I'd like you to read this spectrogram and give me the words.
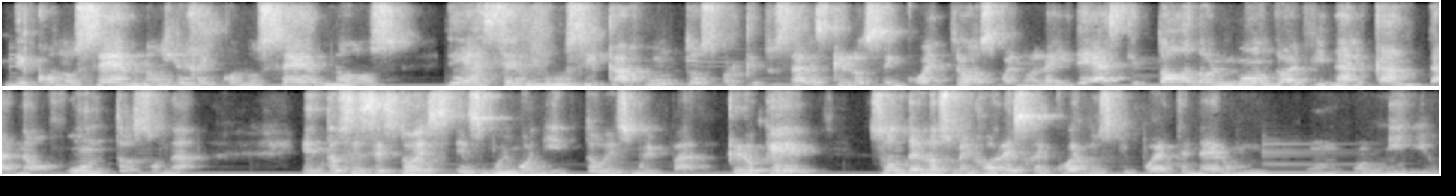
de conocernos, de reconocernos, de hacer música juntos, porque tú sabes que los encuentros, bueno, la idea es que todo el mundo al final canta, ¿no? Juntos, una... Entonces esto es, es muy bonito, es muy padre. Creo que son de los mejores recuerdos que puede tener un, un, un niño.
